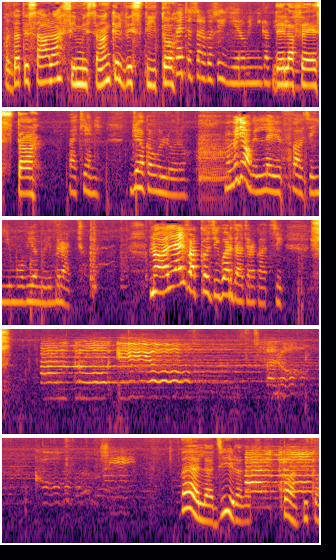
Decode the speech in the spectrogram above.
Guardate Sara, si è messa anche il vestito Aspetta, Sara, così gli rovini capelli. della festa. Vai, tieni, gioca con loro. Ma vediamo che lei che fa se gli muoviamo il braccio. No, lei fa così, guardate ragazzi. Bella, girala. Qua, di qua.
